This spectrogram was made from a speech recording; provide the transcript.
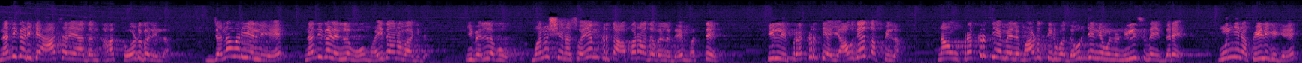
ನದಿಗಳಿಗೆ ಆಸರೆಯಾದಂತಹ ತೋಡುಗಳಿಲ್ಲ. ಜನವರಿಯಲ್ಲಿಯೇ ನದಿಗಳೆಲ್ಲವೂ ಮೈದಾನವಾಗಿದೆ. ಇವೆಲ್ಲವೂ ಮನುಷ್ಯನ ಸ್ವಯಂಕೃತ ಅಪರಾಧವಲ್ಲದೆ ಮತ್ತೇನು? ಇಲ್ಲಿ ಪ್ರಕೃತಿಯ ಯಾವುದೇ ತಪ್ಪಿಲ್ಲ. ನಾವು ಪ್ರಕೃತಿಯ ಮೇಲೆ ಮಾಡುತ್ತಿರುವ ದೌರ್ಜನ್ಯವನ್ನು ನಿಲ್ಲಿಸದೇ ಇದ್ದರೆ ಮುಂದಿನ ಪೀಳಿಗೆಗೆ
